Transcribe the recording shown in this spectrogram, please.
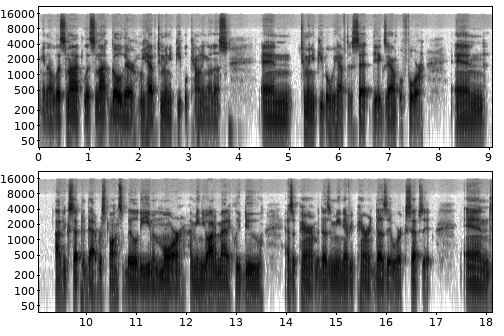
You know, let's not let's not go there. We have too many people counting on us and too many people we have to set the example for. And I've accepted that responsibility even more. I mean, you automatically do as a parent, but doesn't mean every parent does it or accepts it. And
